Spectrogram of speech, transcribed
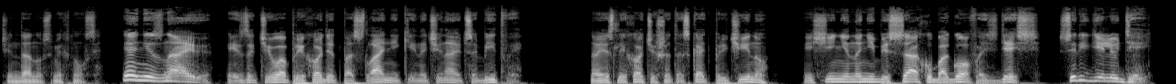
Чиндан усмехнулся. Я не знаю, из-за чего приходят посланники и начинаются битвы. Но если хочешь отыскать причину, ищи не на небесах у богов, а здесь, среди людей.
